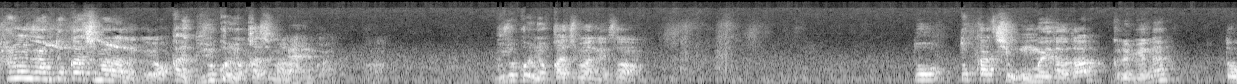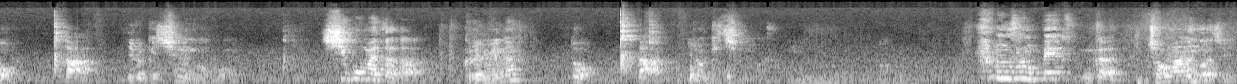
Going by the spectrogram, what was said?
항상 똑같이만 하는 거야. 여기까지 무조건 여기까지만 하는 거야. 어. 무조건 여기까지만 해서 또 똑같이 5m다 그러면은 또 딱 이렇게 치는 거고 15m다 그러면은 또 딱 이렇게 치는 거야. 항상 백 그러니까 정하는 거지.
